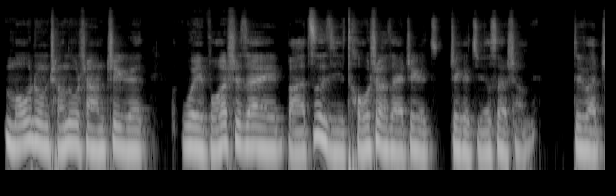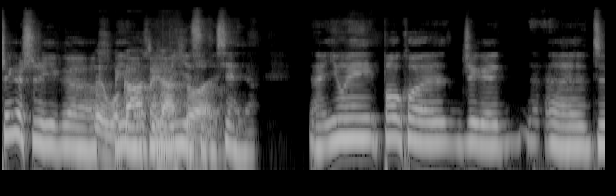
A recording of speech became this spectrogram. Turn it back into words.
某种程度上，这个韦伯是在把自己投射在这个这个角色上面，对吧？这个是一个很有很有意思的现象。呃，因为包括这个呃，就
